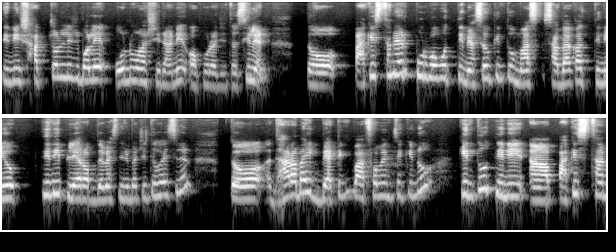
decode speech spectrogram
তিনি সাতচল্লিশ বলে উনআশি রানে অপরাজিত ছিলেন। তো পাকিস্তানের পূর্ববর্তী ম্যাচেও কিন্তু মাস সাদাকাত তিনিও, তিনি প্লেয়ার অফ দ্য ম্যাচ নির্বাচিত হয়েছিলেন। তো ধারাবাহিক ব্যাটিং পারফরমেন্সে কিন্তু কিন্তু তিনি পাকিস্তান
